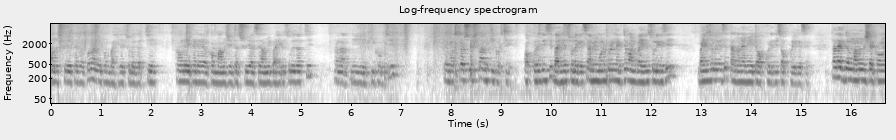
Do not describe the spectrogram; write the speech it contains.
মানুষ শুয়ে থাকার পর আমি এখন বাইরে চলে যাচ্ছি। তাহলে এখানে এরকম মানুষ এটা শুয়ে আছে, আমি বাইরে চলে যাচ্ছি। তাহলে আপনি কি করছি? এই মাস্টার সুইচটা আমি কি করছি? অফ করে দিয়েছি, বাইরে চলে গেছে। আমি মনে করেন একজন আমি বাইরে চলে গেছি, বাইরে চলে গেছে, তার মানে আমি এটা অফ করে দিয়েছি, অফ হয়ে গেছে। তাহলে একজন মানুষ এখন,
